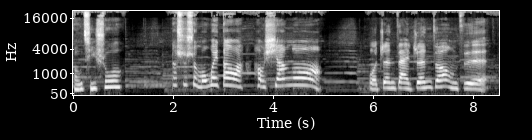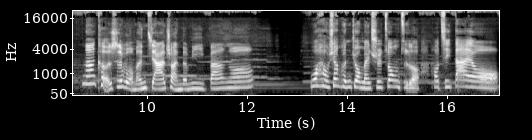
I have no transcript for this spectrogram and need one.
福奇说：“那是什么味道啊？好香哦！我正在蒸粽子。”那可是我们家传的秘方哦！我好像很久没吃粽子了，好期待哦！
